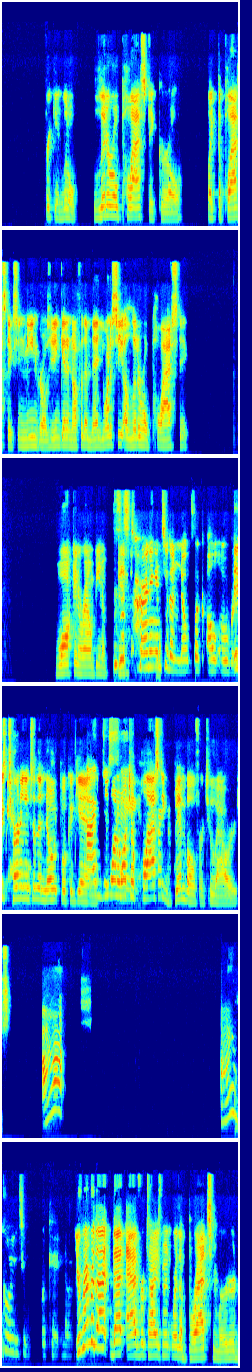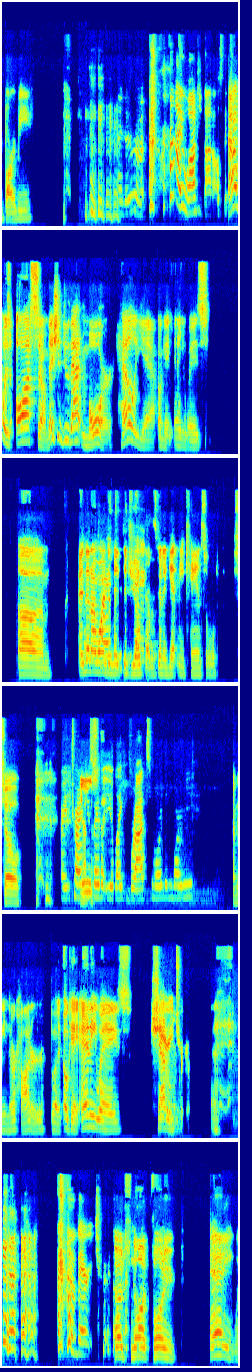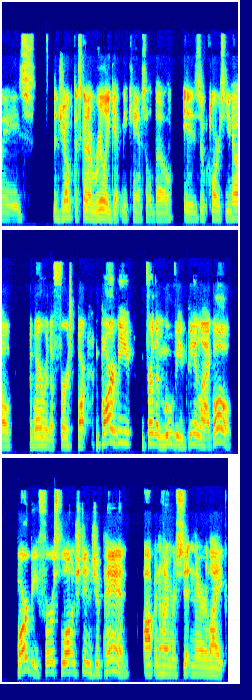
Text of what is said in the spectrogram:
freaking little literal plastic girl, like the plastics in Mean Girls. You didn't get enough of them then. You want to see a literal plastic walking around being a This bimbo. is turning into the notebook all over It's again. turning into the notebook again. I'm you just want to watch a plastic bimbo for two hours. Ah, I'm going to. Okay, no. You remember that that advertisement where the brats murdered Barbie? I do remember. I watched that also. That was awesome. They should do that more. Hell yeah. Okay, anyways. Um and then I wanted to make the joke that was going to get me canceled. So, Are you trying Yes. to say that you like brats more than Barbie? I mean, they're hotter, but okay, anyways. Very true. Very true. That's not funny. Anyways, the joke that's gonna really get me canceled though is, of course, you know, where were the first Bar Barbie for the movie being like, oh, Barbie first launched in Japan. Oppenheimer's sitting there like.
